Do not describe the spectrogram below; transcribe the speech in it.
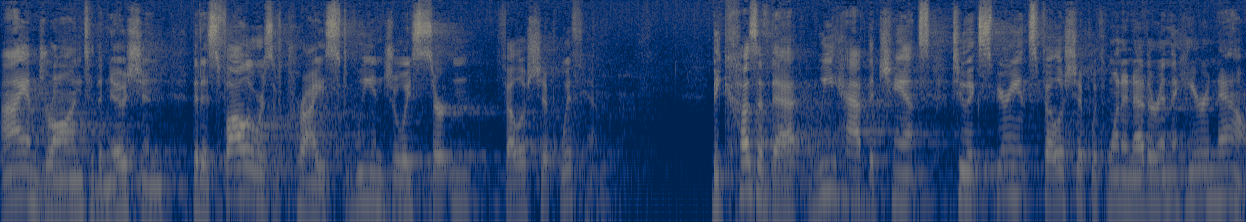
I am drawn to the notion that as followers of Christ, we enjoy certain fellowship with Him. Because of that, we have the chance to experience fellowship with one another in the here and now.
